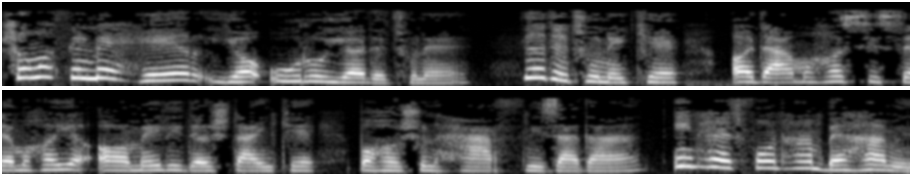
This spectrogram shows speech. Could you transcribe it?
شما فیلم هر یا او رو یادتونه؟ یادتونه که آدم ها سیستم های عاملی داشتن که باهاشون حرف می زدن؟ این هدفون هم به همین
